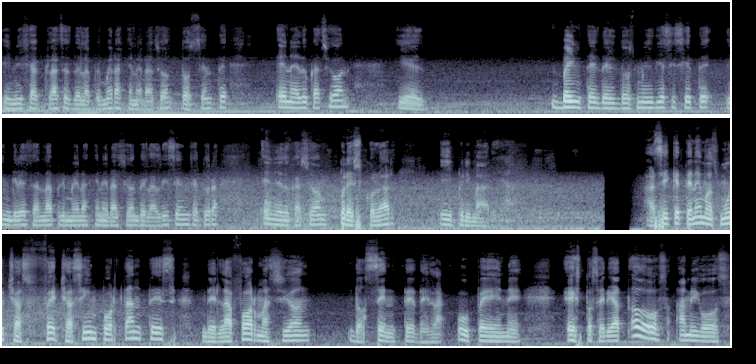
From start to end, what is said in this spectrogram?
inicia clases de la primera generación docente en educación y el 20 del 2017 ingresa la primera generación de la licenciatura en educación preescolar y primaria. Así que tenemos muchas fechas importantes de la formación docente de la UPN. Esto sería todo amigos,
